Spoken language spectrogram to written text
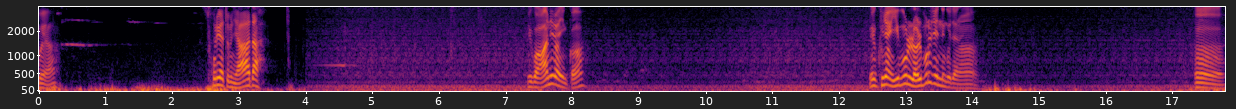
음 이거야 소리가 좀 야하다 이거 아니라니까. 이거 그냥 이불 널브러져 있는 거잖아. 어.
